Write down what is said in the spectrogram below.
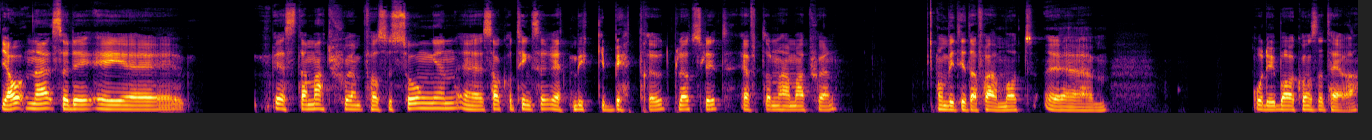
ja, nej, så det är eh, bästa matchen för säsongen. Eh, saker och ting ser rätt mycket bättre ut plötsligt efter den här matchen. Om vi tittar framåt. Ehm, och det är bara att konstatera,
